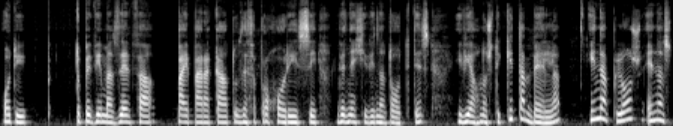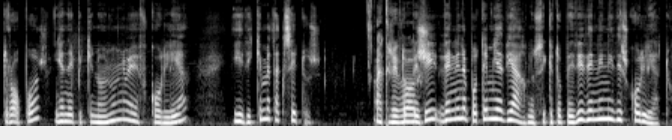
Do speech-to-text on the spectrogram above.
ότι το παιδί μας δεν θα πάει παρακάτω, δεν θα προχωρήσει, δεν έχει δυνατότητες. Η διαγνωστική ταμπέλα είναι απλώς ένας τρόπος για να επικοινωνούν με ευκολία οι ειδικοί μεταξύ τους. Ακριβώς. Το παιδί δεν είναι ποτέ μια διάγνωση και το παιδί δεν είναι η δυσκολία του.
